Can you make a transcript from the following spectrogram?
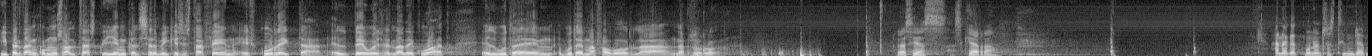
i per tant, com nosaltres creiem que el servei que s'està fent és correcte, el preu és l'adequat, el votarem, votarem a favor la, la pròrroga. Gràcies. Esquerra. En aquest punt ens abstindrem.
